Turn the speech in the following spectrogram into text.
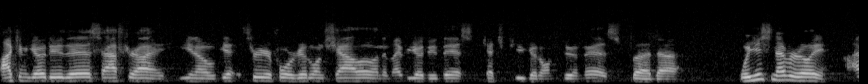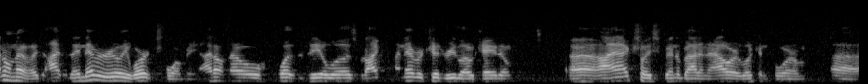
I can go do this after I, you know, get three or four good ones shallow, and then maybe go do this and catch a few good ones doing this. But uh, we just never really, I don't know, I, they never really worked for me. I don't know what the deal was, but I, I never could relocate them. Uh, I actually spent about an hour looking for them uh,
